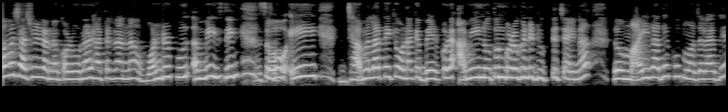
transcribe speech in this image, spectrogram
আমার শাশুড়ি রান্না করে ওনার হাতের রান্না ওয়ান্ডারফুল অ্যামেজিং সো। এই ঝামেলা থেকে ওনাকে বের করে আমি নতুন করে ওখানে ঢুকতে চাই না। তো মাই রাধে খুব মজা রাধে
